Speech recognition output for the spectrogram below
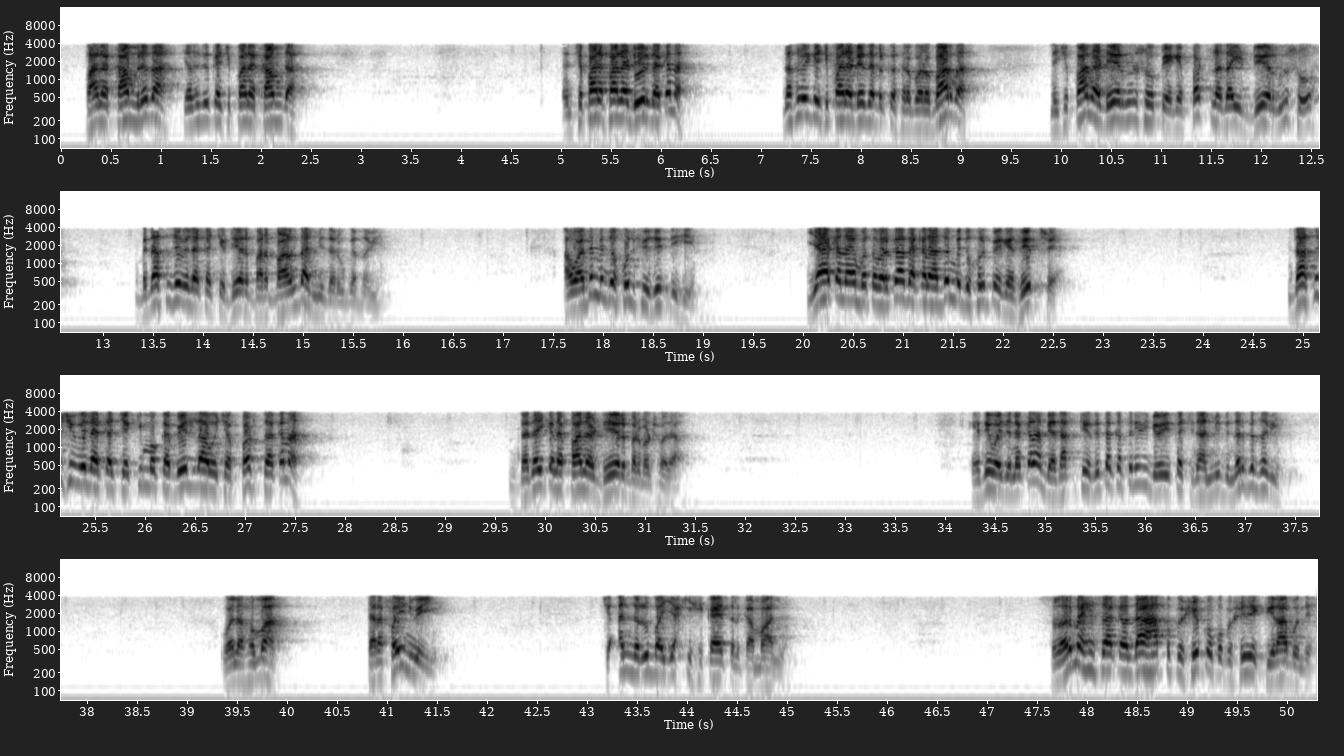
پانا کام نه ده چې څه کوي چې پانا کام ده ان چې پانا پانا ډیر ده کنه دا څه کوي چې پانا ډیر ده بلکې سره برابر ده نه چې پانا ډیر نشو پیګه پټ نه دی ډیر نشو به دا څه ویل کچې ډیر برابر ده می درو ګرځوي او ادم د خلف ضد دی یا کنه متورکه ده کنه ادم د خلف پیګه ضد شه دا څه ویل کچې کی مقابل لا و چې پټ تا کنه د دې کنه پانه ډیر بربټ شو دا اې دې وجه نه کنه بیا دا کټې دې ته کترې دی بیا ته چې نن می بنر ګرځوي ولا هما طرفین وی چې ان ربا یحکی حکایت الکمال سلرمه حصہ کنه دا حق په شکو په شې کې پیرا باندې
